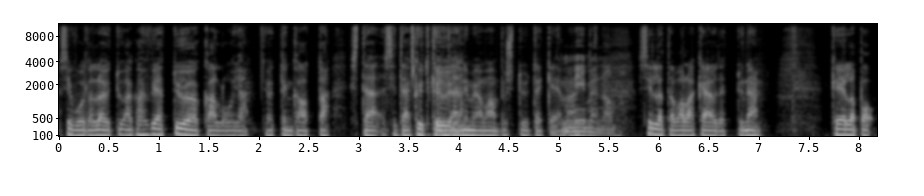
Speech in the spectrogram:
sivuilta löytyy aika hyviä työkaluja, joiden kautta sitä, sitä kytkentää Kyllä. nimenomaan pystyy tekemään. Nimenomaan. Sillä tavalla käytettynä kelpo,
